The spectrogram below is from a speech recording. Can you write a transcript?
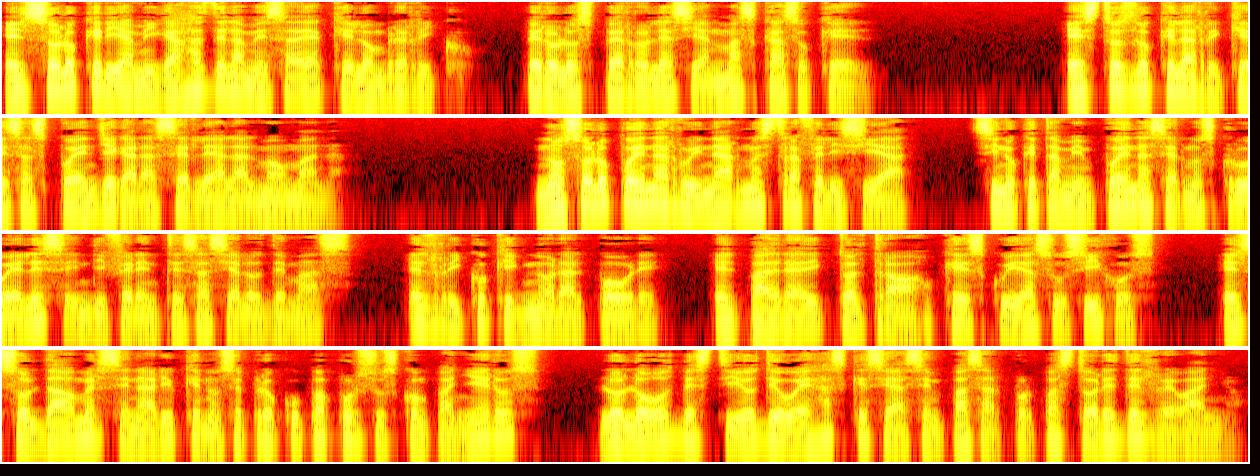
Él solo quería migajas de la mesa de aquel hombre rico, pero los perros le hacían más caso que él. Esto es lo que las riquezas pueden llegar a hacerle al alma humana. No solo pueden arruinar nuestra felicidad, sino que también pueden hacernos crueles e indiferentes hacia los demás, el rico que ignora al pobre, el padre adicto al trabajo que descuida a sus hijos, el soldado mercenario que no se preocupa por sus compañeros, los lobos vestidos de ovejas que se hacen pasar por pastores del rebaño,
